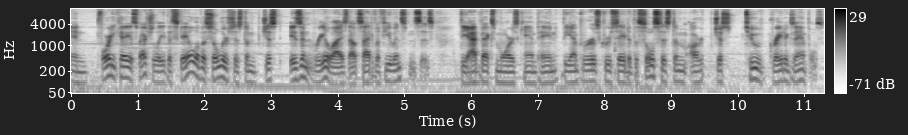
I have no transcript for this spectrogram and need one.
in 40k especially, the scale of a solar system just isn't realized outside of a few instances. The Advex Mors campaign, the Emperor's Crusade of the Sol System are just two great examples.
